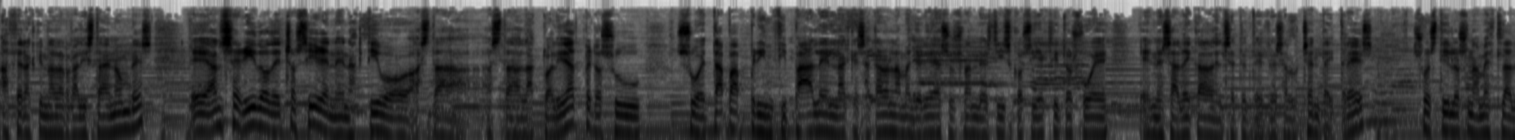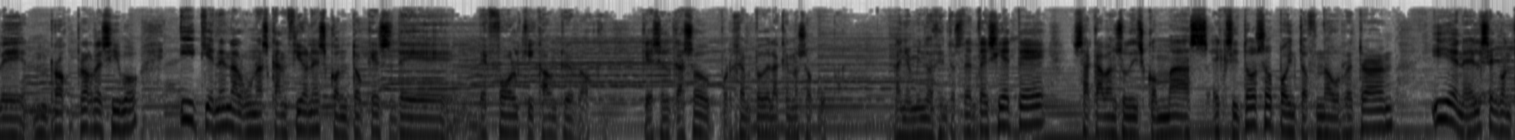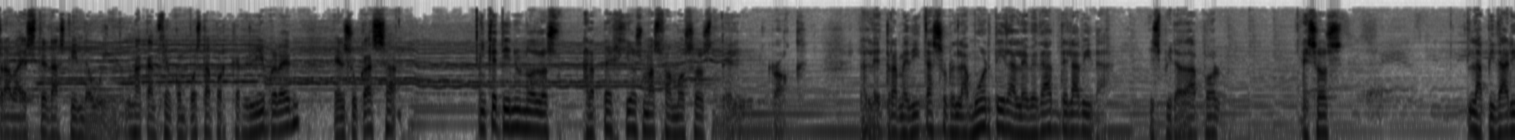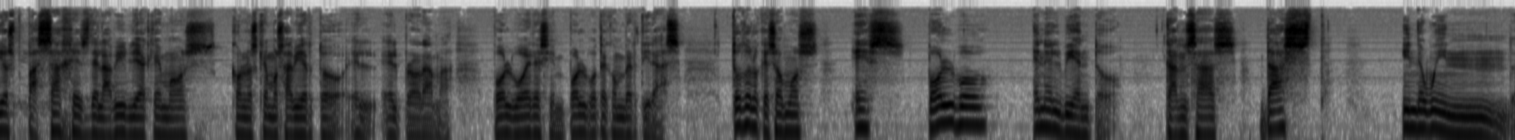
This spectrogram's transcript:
hacer aquí una larga lista de nombres. Eh, han seguido, de hecho siguen en activo hasta, hasta la actualidad, pero su, su etapa principal en la que sacaron la mayoría de sus grandes discos y éxitos fue en esa década del 73 al 83. Su estilo es una mezcla de rock progresivo y tienen algunas canciones con toques de, de folk y country rock, que es el caso, por ejemplo, de la que nos ocupa. Año 1977 sacaban su disco más exitoso, Point of No Return, y en él se encontraba este Dust in the Wind, una canción compuesta por Kerry Livgren en su casa y que tiene uno de los arpegios más famosos del rock. La letra medita sobre la muerte y la levedad de la vida, inspirada por esos lapidarios pasajes de la Biblia que hemos, con los que hemos abierto el programa. Polvo eres y en polvo te convertirás. Todo lo que somos es polvo en el viento. Kansas, dust in the wind.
